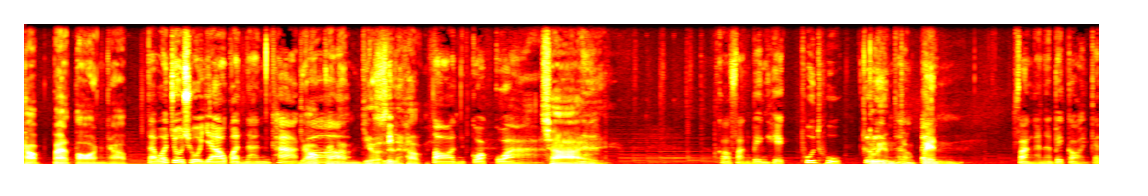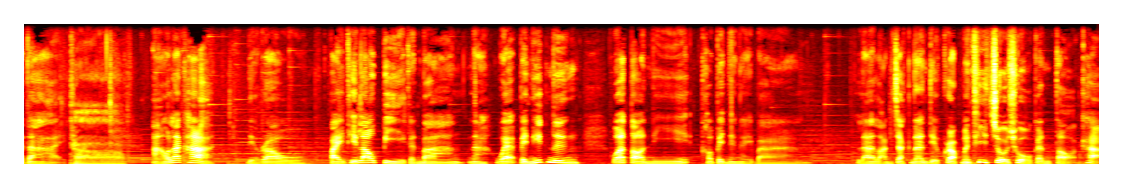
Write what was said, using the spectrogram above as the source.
ครับแปดตอนครับ แต่ว่าโจโฉยาวกว่านั้นค่ะ ยาวกว่านั้นเยอะเลยแหละครับ10ตอนกว่าๆใช่นะก็ฟังเบ้งเฮกผู้ถูกกลืนทั้งเป็นฟังอันนั้นไปก่อนก็ได้ครับ เอาละค่ะ เดี๋ยวเราไปที่เล่าปีกันบ้างนะ แวะไปนิดนึงว่าตอนนี้เขาเป็นยังไงบ้าง และหลังจากนั้นเดี๋ยวกลับมาที่โจโฉกันต่อค่ะ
